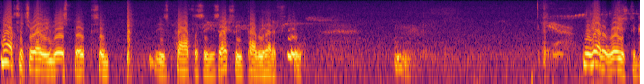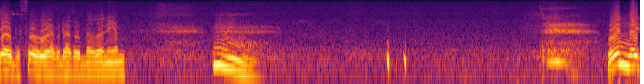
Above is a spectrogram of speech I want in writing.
Not since writing this book, since these prophecies. Actually, probably had a few. Yeah, we got a ways to go before we have another millennium. Hmm. when the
